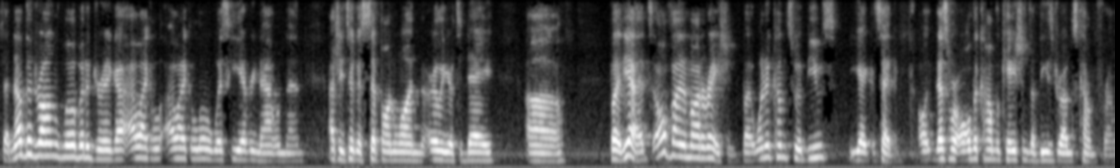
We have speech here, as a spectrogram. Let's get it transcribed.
So nothing's wrong with a little bit of drink. I, I like I like a little whiskey every now and then. Actually, took a sip on one earlier today. Uh, but yeah, it's all fine in moderation. But when it comes to abuse, you get said that's where all the complications of these drugs come from.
